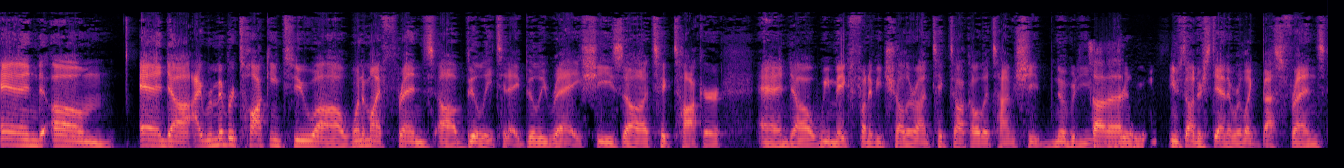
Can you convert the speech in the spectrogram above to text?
And um and uh, I remember talking to uh, one of my friends, uh, Billy, today, Billy Ray. She's a TikToker, and uh, we make fun of each other on TikTok all the time. She nobody really seems to understand that we're like best friends.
